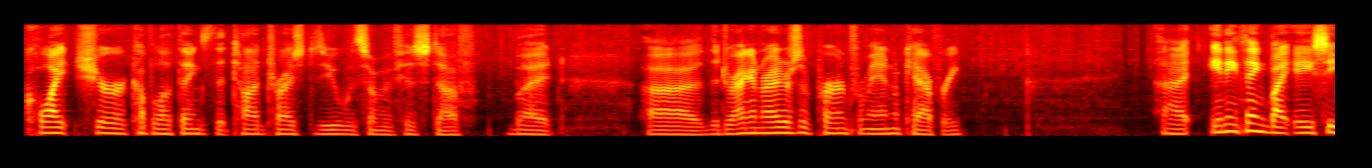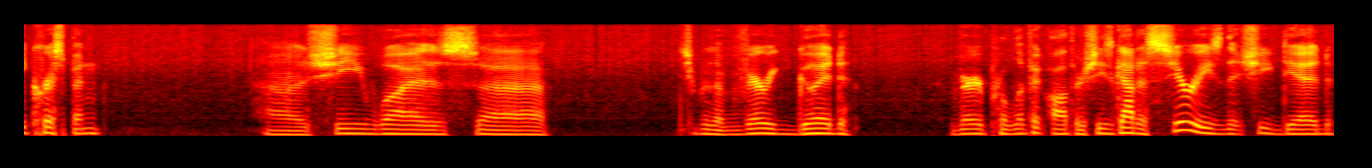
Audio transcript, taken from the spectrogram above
quite sure a couple of things that Todd tries to do with some of his stuff, but uh, the Dragon Riders of Pern from Anne McCaffrey. Uh, anything by A.C. Crispin. Uh, she was uh, she was a very good very prolific author. She's got a series that she did.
